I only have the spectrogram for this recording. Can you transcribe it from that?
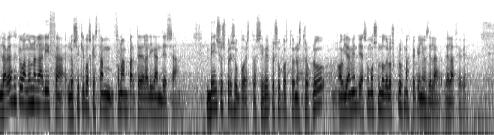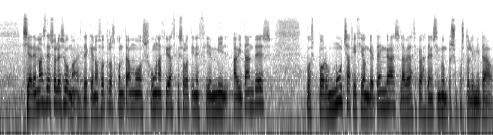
la verdad es que cuando uno analiza los equipos que están, forman parte de la Liga Andesa, ven sus presupuestos y ve el presupuesto de nuestro club, obviamente ya somos uno de los clubes más pequeños de la, de la ACB. Si además de eso le sumas de que nosotros contamos con una ciudad que solo tiene 100.000 habitantes, pues por mucha afición que tengas, la verdad es que vas a tener siempre un presupuesto limitado.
